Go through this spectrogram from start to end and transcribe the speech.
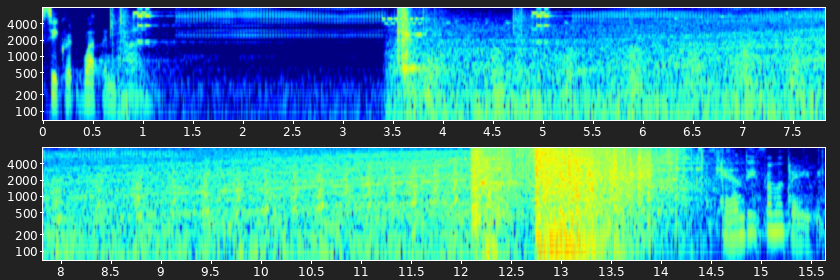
Secret weapon time. Candy from a baby.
